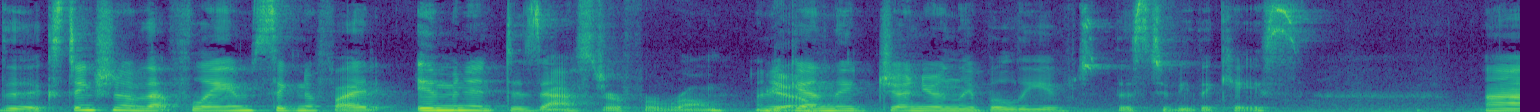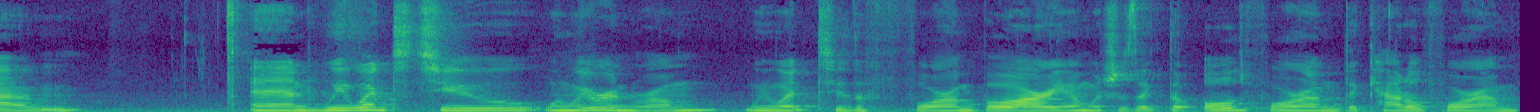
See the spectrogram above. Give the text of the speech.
the extinction of that flame signified imminent disaster for Rome. And Yeah. again, they genuinely believed this to be the case. Um, and we went to when we were in Rome, we went to the Forum Boarium, which is like the old Forum, the cattle Forum,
